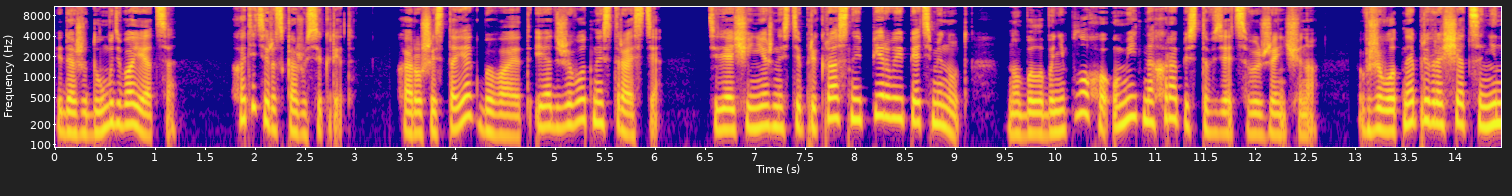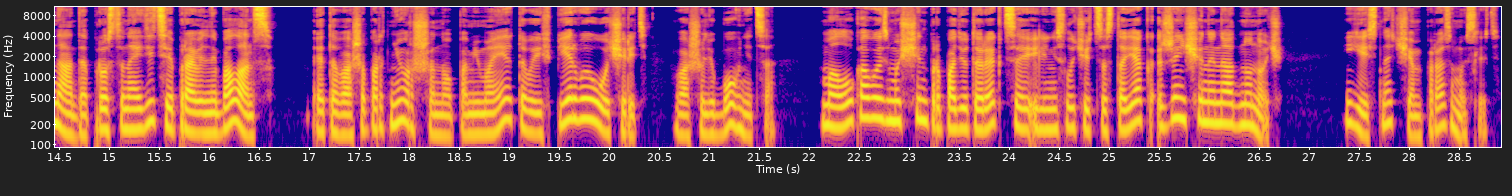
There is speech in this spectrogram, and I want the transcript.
и даже думать боятся. Хотите, расскажу секрет? Хороший стояк бывает и от животной страсти. Телячьей нежности прекрасны первые пять минут, но было бы неплохо уметь нахраписто взять свою женщину – в животное превращаться не надо, просто найдите правильный баланс. Это ваша партнерша, но помимо этого и в первую очередь ваша любовница. Мало у кого из мужчин пропадет эрекция или не случится стояк с женщиной на одну ночь. Есть над чем поразмыслить.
